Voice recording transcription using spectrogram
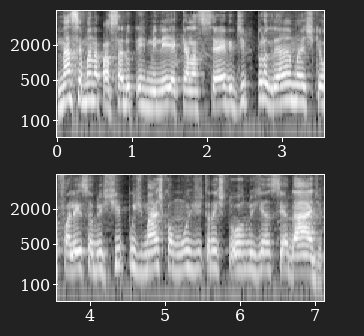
na semana passada eu terminei aquela série de programas que eu falei sobre os tipos mais comuns de transtornos de ansiedade.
